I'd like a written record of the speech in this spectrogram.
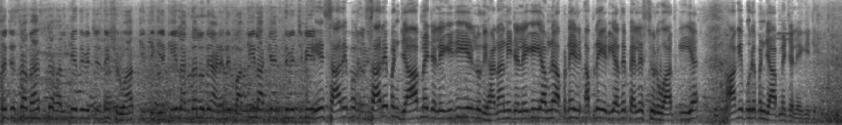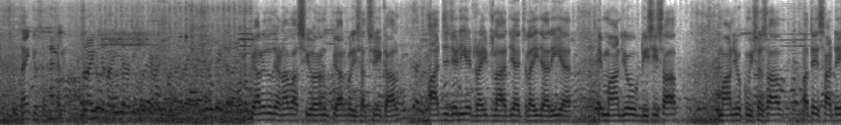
ਸਰ ਜਿਸ ਤਰ੍ਹਾਂ ਵੈਸਟ ਹਲਕੇ ਦੇ ਵਿੱਚ ਇਸ ਦੀ ਸ਼ੁਰੂਆਤ ਕੀਤੀ ਗਈ ਹੈ ਕੀ ਲੱਗਦਾ ਲੁਧਿਆਣੇ ਦੇ ਬਾਕੀ ਇਲਾਕਿਆਂ 'ਚ ਦੇ ਵਿੱਚ ਵੀ ਇਹ ये सारे सारे पंजाब में चलेगी जी ये लुधियाना नहीं चलेगी ये हमने अपने अपने एरिया से पहले शुरुआत की है आगे पूरे पंजाब में चलेगी जी thank you so much drive ਚਲਾਈ ਜਾ ਰਹੀ ਹੈ ਪਿਆਰੇ ਲੁਧਿਆਣਾ ਵਾਸੀਓ ਨੂੰ ਪਿਆਰ ਭਰੀ ਸਤਿ ਸ਼੍ਰੀ ਅਕਾਲ ਅੱਜ ਜਿਹੜੀ ਇਹ ਡਰਾਈਵ ਚਲਾ ਜੀ ਚਲਾਈ ਜਾ ਰਹੀ ਹੈ ਇਹ ਮਾਨਯੋਗ ਡੀਸੀ ਸਾਹਿਬ ਮਾਨਯੋਗ ਕਮਿਸ਼ਨਰ ਸਾਹਿਬ ਅਤੇ ਸਾਡੇ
